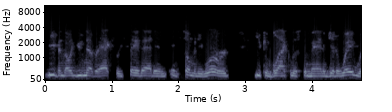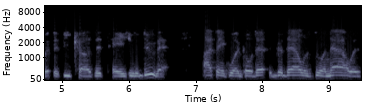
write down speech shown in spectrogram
even though you never actually say that in, in so many words. You can blacklist the man and get away with it because it pays you to do that. I think what Goodell is doing now is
